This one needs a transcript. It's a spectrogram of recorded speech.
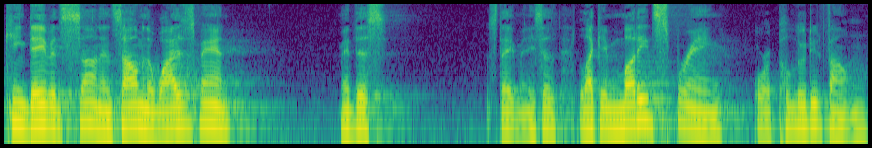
King David's son, and Solomon, the wisest man, made this statement. He says, like a muddied spring or a polluted fountain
